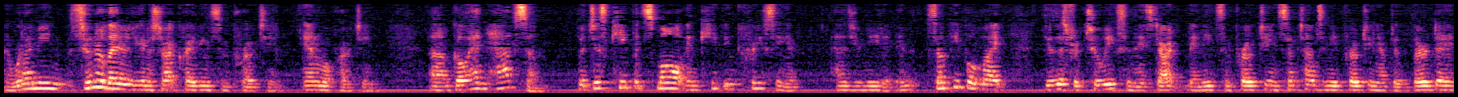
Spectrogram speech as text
And what I mean, sooner or later, you're going to start craving some protein, animal protein. Um, go ahead and have some but just keep it small and keep increasing it as you need it. And some people might do this for two weeks and they start, they need some protein. Sometimes they need protein after the third day,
